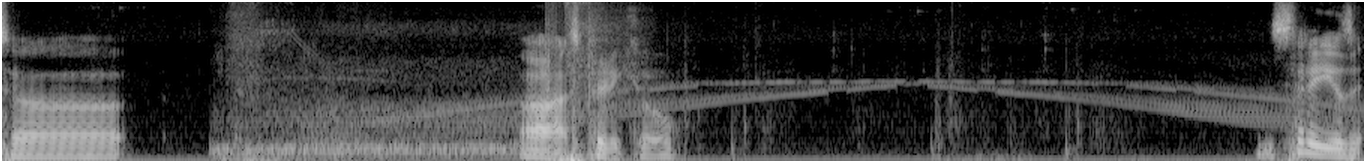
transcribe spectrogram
So... Uh, oh, that's pretty cool. Instead of using...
